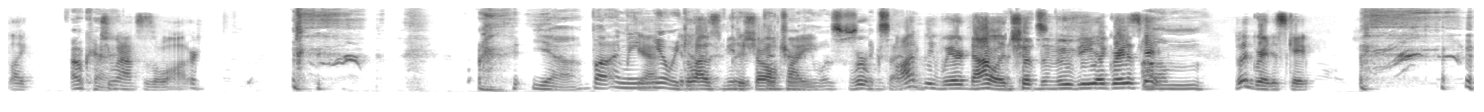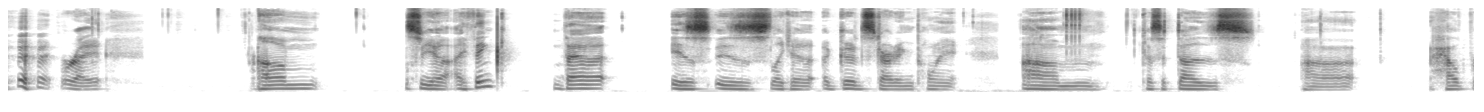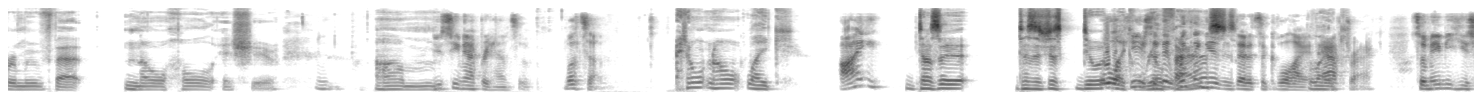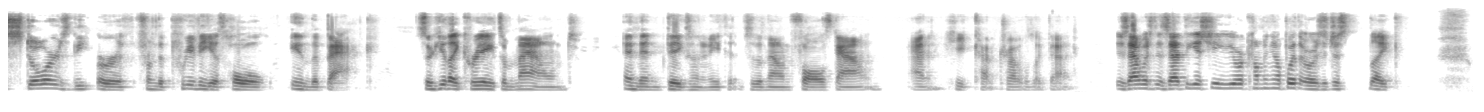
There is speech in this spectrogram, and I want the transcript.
like Okay. two ounces of water. yeah, but I mean, Yeah, you know, we it allows it. me the, to show off my was We're oddly weird knowledge of the movie A Great Escape. Um, the Great Escape. right. Um. So yeah, I think that is is like a, a good starting point. Um, because it does uh help remove that no hole issue. Um, You seem apprehensive. What's up? I don't know. Like, I does it does it just do it well, like here's real the thing. fast? One thing is, is that it's a Goliath Like- abstract. So maybe he stores the earth from the previous hole in the back. So he like creates a mound and then digs underneath it. So the mound falls down and he kind of travels like that. Is that what is that the issue you were coming up with, or is it just like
